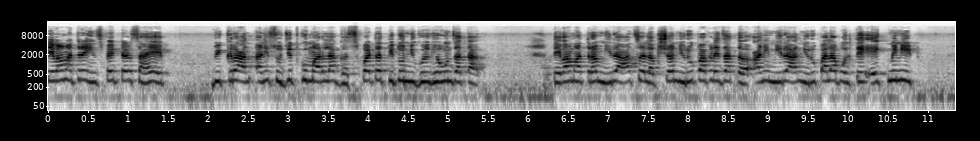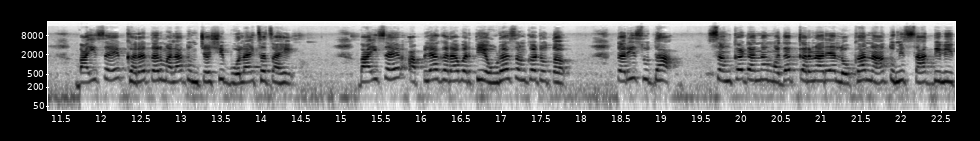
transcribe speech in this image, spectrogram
तेव्हा मात्र इन्स्पेक्टर साहेब विक्रांत आणि सुजित कुमारला घसपटत तिथून निघून घेऊन जातात. तेव्हा मात्र मीराचं लक्ष निरूपाकडे जातं आणि मीरा निरूपाला बोलते एक मिनिट. बाईसाहेब खरं तर मला तुमच्याशी बोलायचंच आहे. बाईसाहेब आपल्या घरावरती एवढं संकट होतं. तरीसुद्धा संकटांना मदत करणाऱ्या लोकांना तुम्ही साथ दिलीत.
